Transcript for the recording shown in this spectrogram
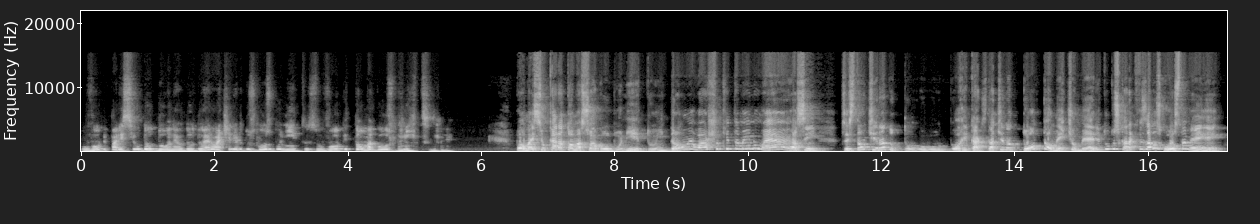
o Volpe parecia o Dodô, né? O Dodô era o artilheiro dos gols bonitos, o Volpe toma gols bonitos, né? Pô, mas se o cara toma só gol bonito, então eu acho que também não é assim. Vocês estão tirando. O, o, o Ricardo, você está tirando totalmente o mérito dos caras que fizeram os gols também, hein?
